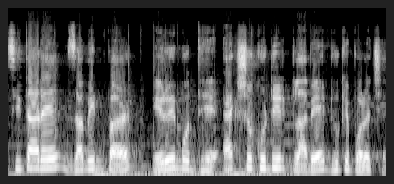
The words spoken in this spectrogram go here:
সিতারে জামিন পার এরই মধ্যে একশো কোটির ক্লাবে ঢুকে পড়েছে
